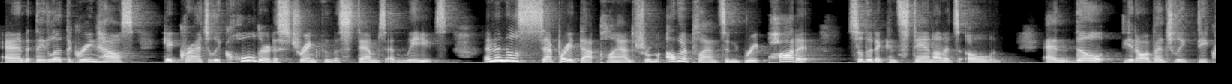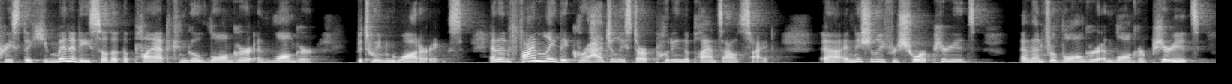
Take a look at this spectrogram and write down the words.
And they let the greenhouse get gradually colder to strengthen the stems and leaves. And then they'll separate that plant from other plants and repot it so that it can stand on its own. And they'll, you know, eventually decrease the humidity so that the plant can go longer and longer between waterings. And then finally, they gradually start putting the plants outside, uh, initially for short periods and then for longer and longer periods,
